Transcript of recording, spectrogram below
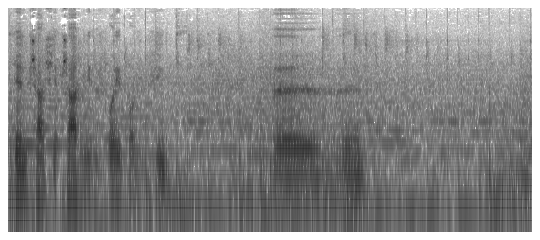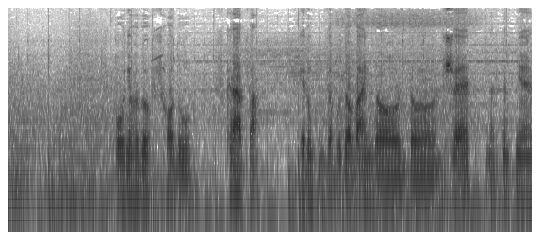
W tym czasie Charlie ze swojej pozycji e, z południowego wschodu skraca w kierunku zabudowań do, do drzew, następnie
